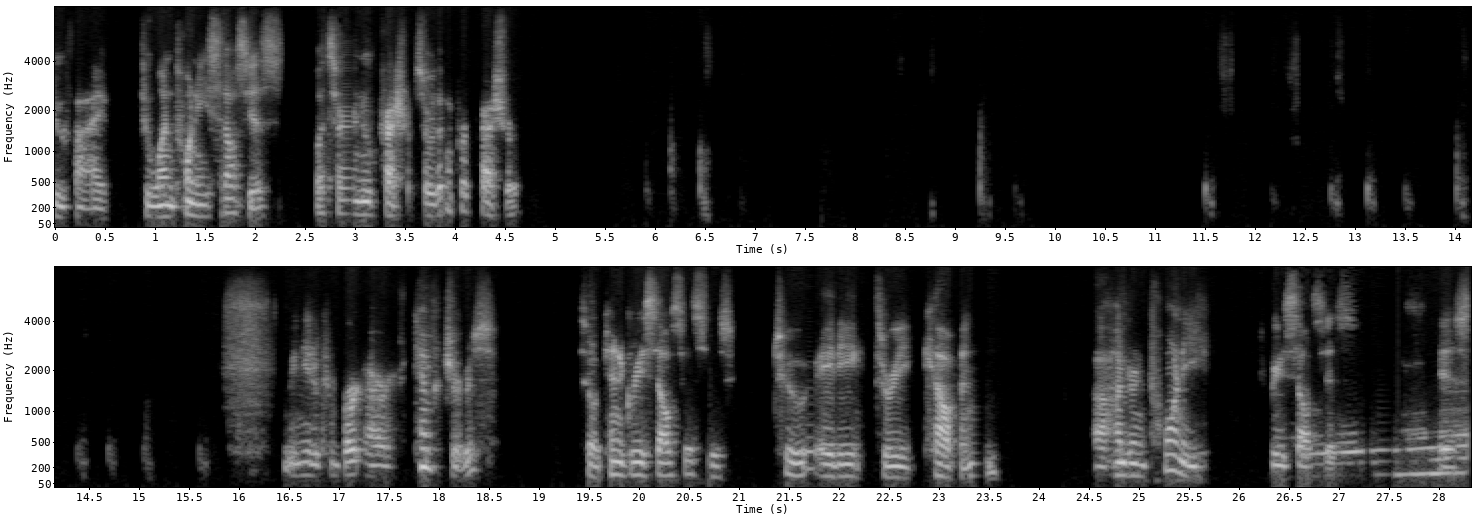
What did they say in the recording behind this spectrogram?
to 5 to 120 Celsius, what's our new pressure? So we're looking for pressure. We need to convert our temperatures. So 10 degrees Celsius is 283 Kelvin. 120 degrees Celsius is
